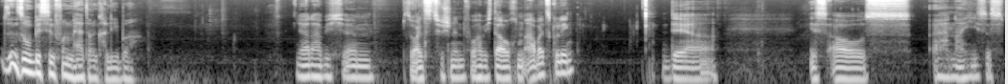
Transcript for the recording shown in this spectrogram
sind so ein bisschen von einem härteren Kaliber. Ja, da habe ich, ähm, so als Zwischeninfo, habe ich da auch einen Arbeitskollegen. Der ist aus, äh, na hieß es,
